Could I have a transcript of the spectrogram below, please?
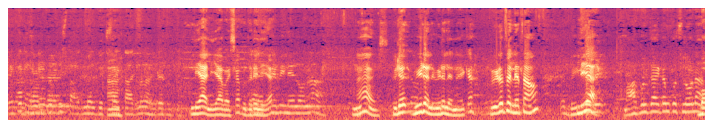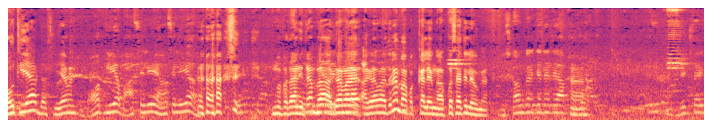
ताजमहल दिख हाँ। ताजमहल हंड्रेड रुपीज लिया लिया भाई साहब उधर ही लिया भी ले लो ना ना वीडियो वीडियो वीडियो लेना है क्या वीडियो तो लेता हूँ लिया मार्बल का आइटम कुछ लो ना बहुत लिया दस लिया मैं बहुत लिया बाहर से लिया यहाँ से लिया मैं पता नहीं था मैं अगला बार अगला बार तो ना मैं पक्का लेऊंगा आपको साथ ही लेऊंगा डिस्काउंट करके देते आपको हाँ। बिग साइज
